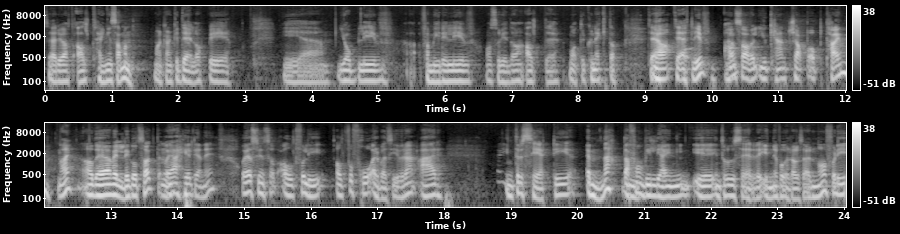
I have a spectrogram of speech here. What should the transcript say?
så er det jo at alt henger sammen. Man kan ikke dele opp i, i eh, jobbliv, familieliv osv. Alt er på en måte connecta til, Ja. til ett liv. Han sa vel 'you can't chop up time'. Nei. Ja, Det er veldig godt sagt, og jeg er helt enig. Og jeg syns at altfor alt for få arbeidsgivere er interessert i emnet. Derfor vil jeg introdusere det inn i foredragsverdenen nå. fordi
